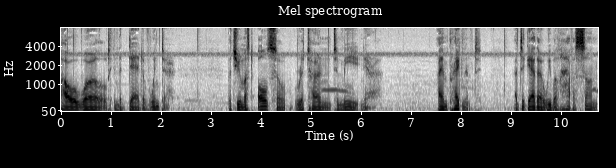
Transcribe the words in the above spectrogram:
our world in the dead of winter. But you must also return to me, Nera. I am pregnant, and together we will have a son.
